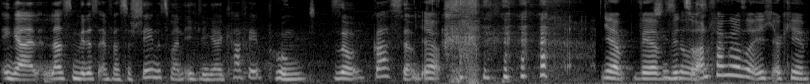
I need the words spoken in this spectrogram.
Egal, lassen wir das einfach so stehen. Das war ein ekliger Kaffee. Punkt. So, Gossip. Ja. ja, wer Schieß willst los. du anfangen oder so? Ich? Okay.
